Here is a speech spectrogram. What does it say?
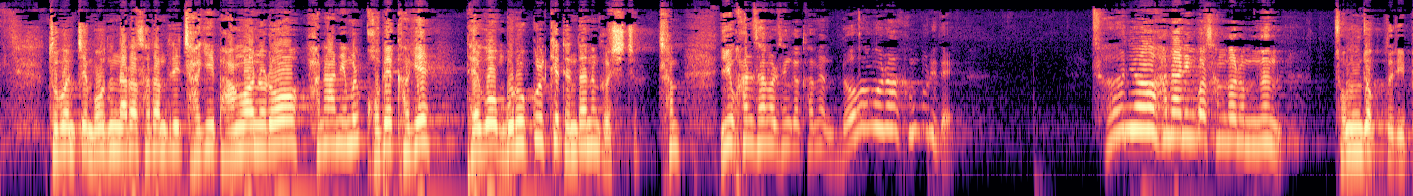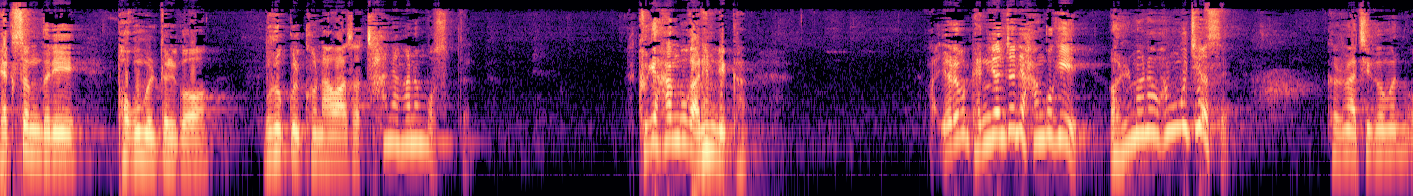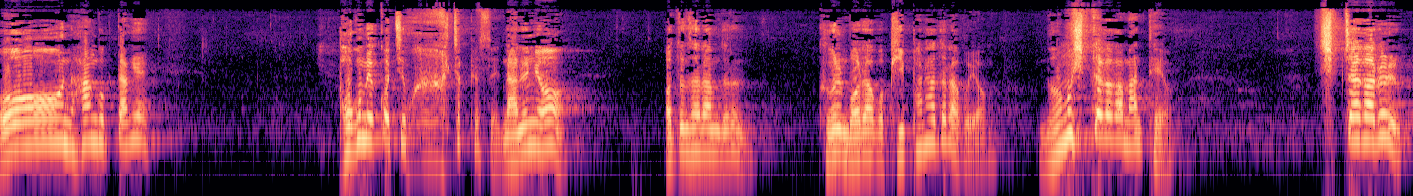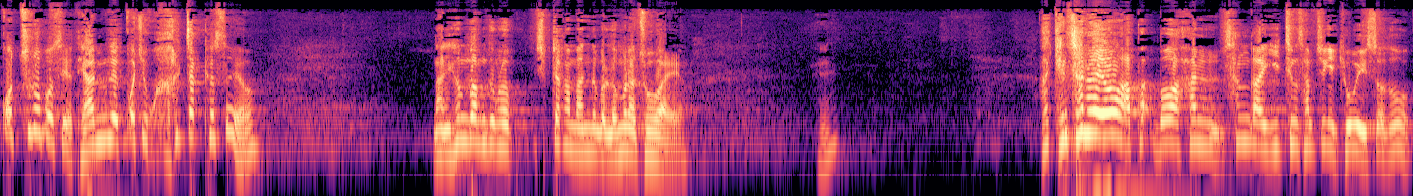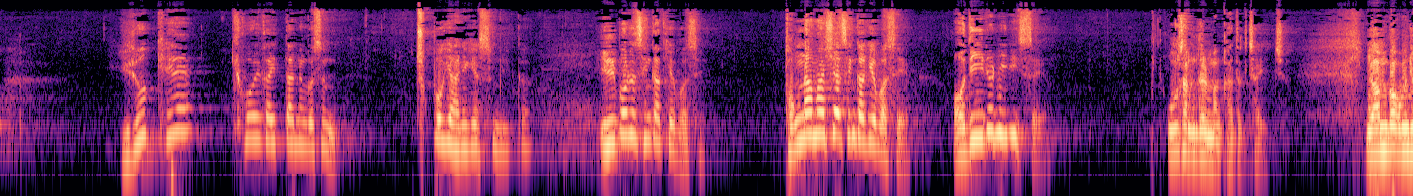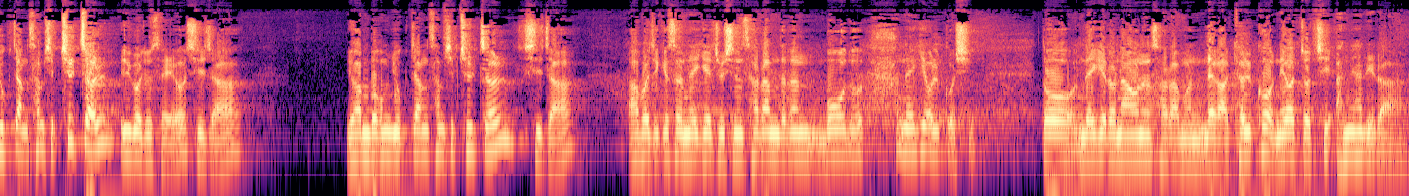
두 번째 모든 나라 사람들이 자기 방언으로 하나님을 고백하게 되고 무릎 꿇게 된다는 것이죠. 참 이 환상을 생각하면 너무나 흥분이 돼요. 전혀 하나님과 상관없는 종족들이 백성들이 복음을 들고 무릎 꿇고 나와서 찬양하는 모습들. 그게 한국 아닙니까? 아, 여러분, 100년 전에 한국이 얼마나 황무지였어요. 그러나 지금은 온 한국 땅에 복음의 꽃이 활짝 폈어요. 나는요, 어떤 사람들은 그걸 뭐라고 비판하더라고요. 너무 십자가가 많대요. 십자가를 꽃으로 보세요. 대한민국의 꽃이 활짝 폈어요. 나는 형광등으로 십자가 만든 걸 너무나 좋아해요. 예? 아, 괜찮아요. 아파, 뭐, 한 상가 2층, 3층에 교회 있어도 이렇게 교회가 있다는 것은 축복이 아니겠습니까? 일본은 생각해 보세요. 동남아시아 생각해 보세요. 어디 이런 일이 있어요? 우상들만 가득 차 있죠. 요한복음 6장 37절 읽어주세요. 시작. 요한복음 6장 37절 시작. 아버지께서 내게 주신 사람들은 모두 다 내게 올 것이 또 내게로 나오는 사람은 내가 결코 내어 쫓지 아니하리라.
